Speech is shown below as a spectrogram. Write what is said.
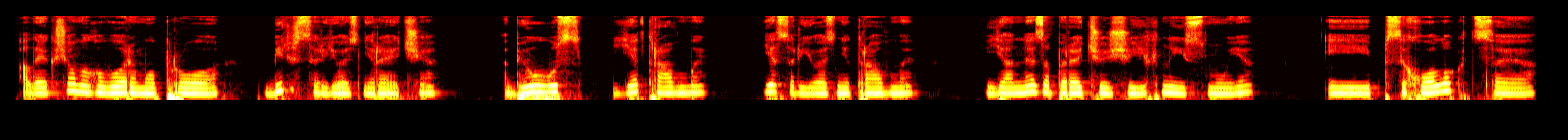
Але якщо ми говоримо про більш серйозні речі, аб'юз, є травми, є серйозні травми, я не заперечую, що їх не існує, і психолог це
